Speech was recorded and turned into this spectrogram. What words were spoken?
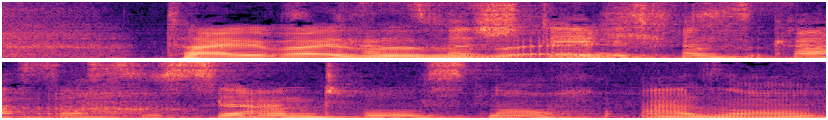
Teilweise. Ich kann verstehen. Ich finde es krass, dass du es dir antust noch. Also.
